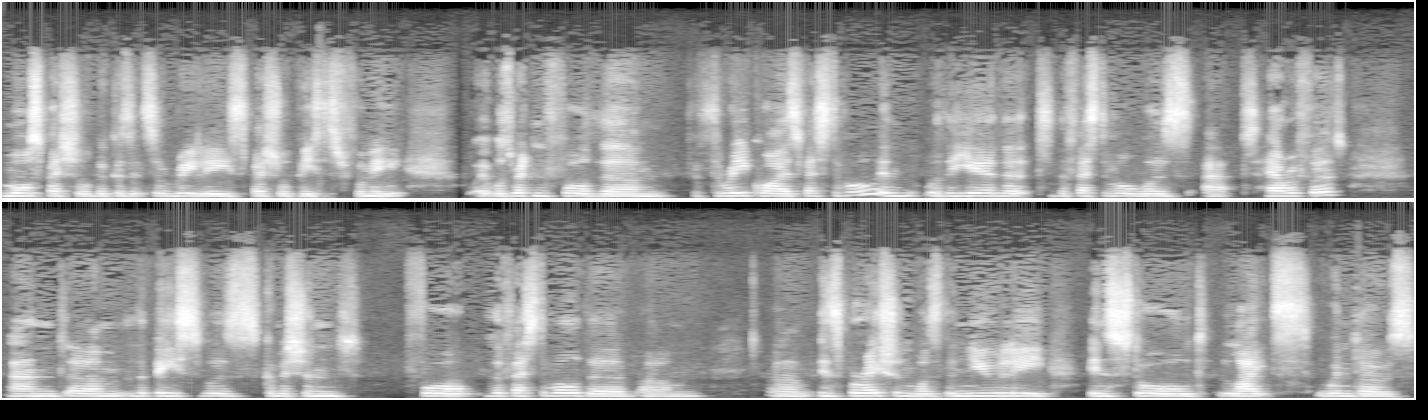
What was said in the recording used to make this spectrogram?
more special because it's a really special piece for me. It was written for the um, Three Choirs Festival in the year that the festival was at Hereford, and um, the piece was commissioned for the festival. The um, um inspiration was the newly installed lights windows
